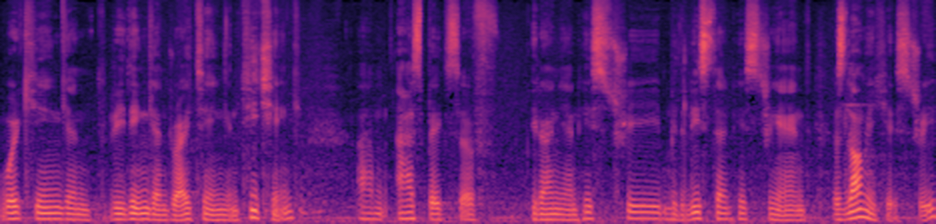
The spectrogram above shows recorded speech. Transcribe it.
working and reading and writing and teaching mm-hmm. um, aspects of Iranian history, Middle Eastern history, and Islamic history,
